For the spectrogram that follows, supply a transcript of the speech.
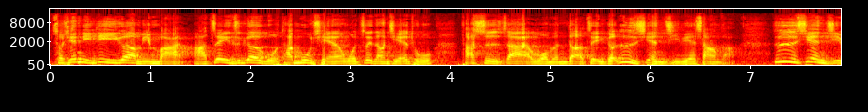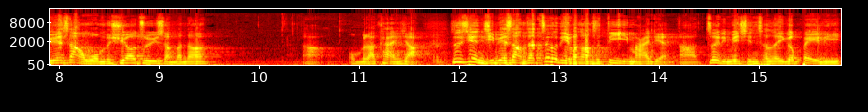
首先，你第一个要明白啊，这一只个股它目前我这张截图，它是在我们的这个日线级别上的。日线级别上，我们需要注意什么呢？啊，我们来看一下日线级别上，在这个地方上是第一买点啊，这里面形成了一个背离。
